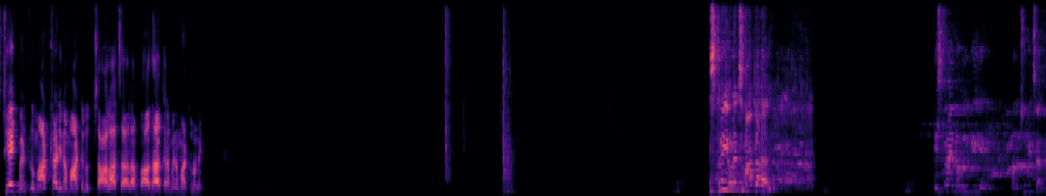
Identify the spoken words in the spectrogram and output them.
స్టేట్మెంట్లు మాట్లాడిన మాటలు చాలా చాలా బాధాకరమైన మాటలు ఉన్నాయి హిస్టరీ గురించి మాట్లాడాలి. ఇష్టమైన వాళ్ళకి మనం చూపించాలి.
